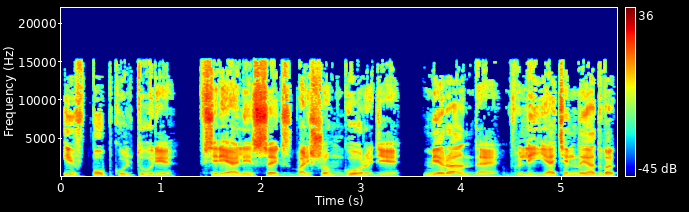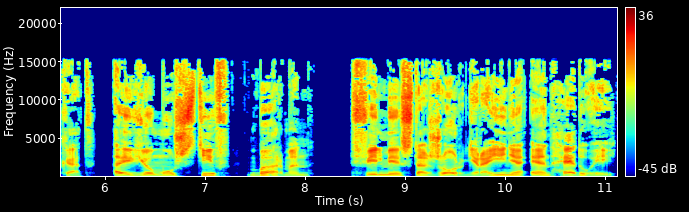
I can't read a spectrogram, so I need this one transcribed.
и в поп-культуре. В сериале «Секс в большом городе» Миранда – влиятельный адвокат, а ее муж Стив – бармен. В фильме «Стажер» героиня Энн Хэдуэй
